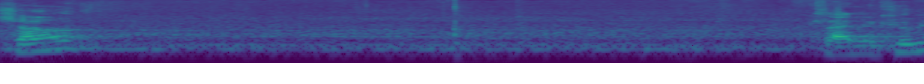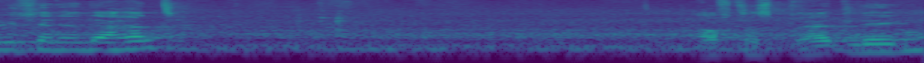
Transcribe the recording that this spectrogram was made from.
Schau. Kleine Kügelchen in der Hand. Auf das Brett legen.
